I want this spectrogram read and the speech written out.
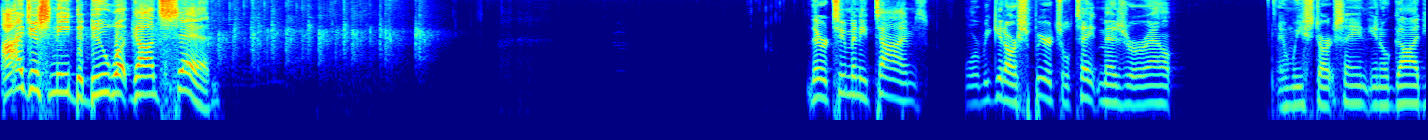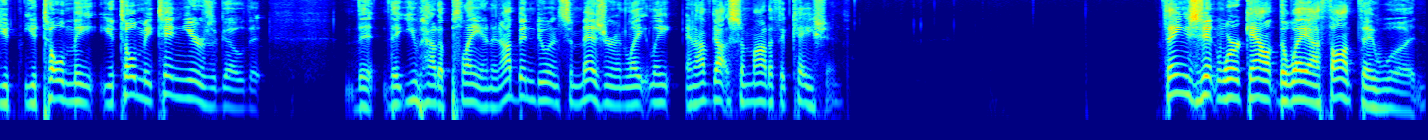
I just need to do what God said. There are too many times where we get our spiritual tape measure out and we start saying, you know, God, you, you told me you told me 10 years ago that that that you had a plan and I've been doing some measuring lately and I've got some modifications. Things didn't work out the way I thought they would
